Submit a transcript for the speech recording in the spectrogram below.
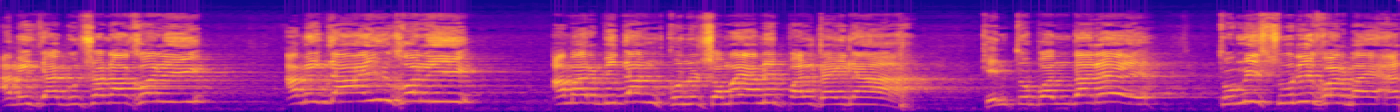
আমি যা ঘোষণা করি, আমি যাই করি, আমার বিধান কোনো সময় আমি পাল্টাই না। কিন্তু বন্দারে, তুমি চুরি করবাই আর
